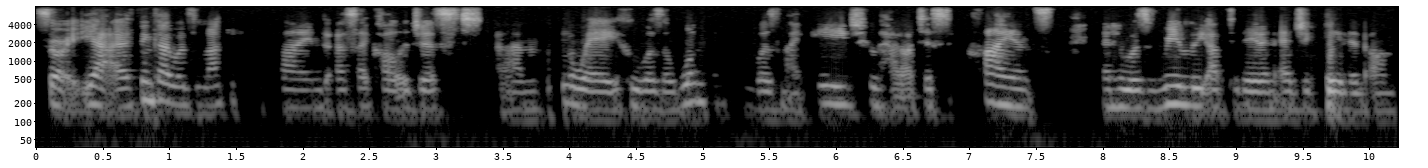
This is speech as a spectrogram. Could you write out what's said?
sorry, yeah, I think I was lucky to find a psychologist um, in a way who was a woman, who was my age, who had autistic clients, and who was really up to date and educated on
